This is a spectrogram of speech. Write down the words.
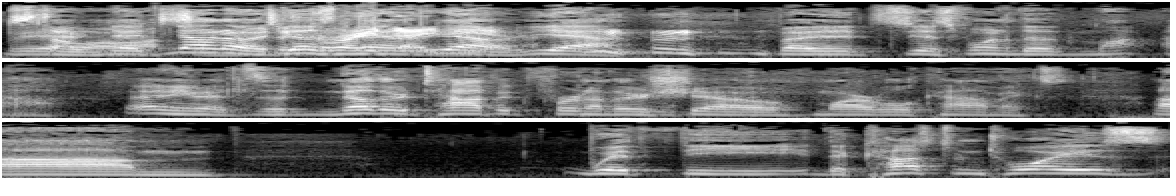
yeah, no, awesome. no, no, it It's a doesn't matter. Yeah, yeah. but it's just one of the. Uh, anyway, it's another topic for another show. Marvel Comics. Um, with the the custom toys,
